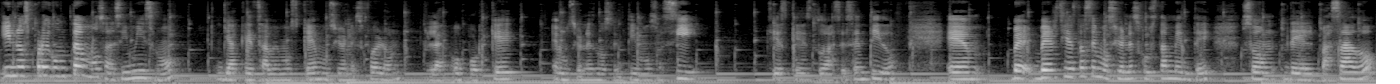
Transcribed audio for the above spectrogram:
Y nos preguntamos a sí mismo, ya que sabemos qué emociones fueron o por qué emociones nos sentimos así, si es que esto hace sentido, em, ver, si estas emociones justamente son del pasado,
